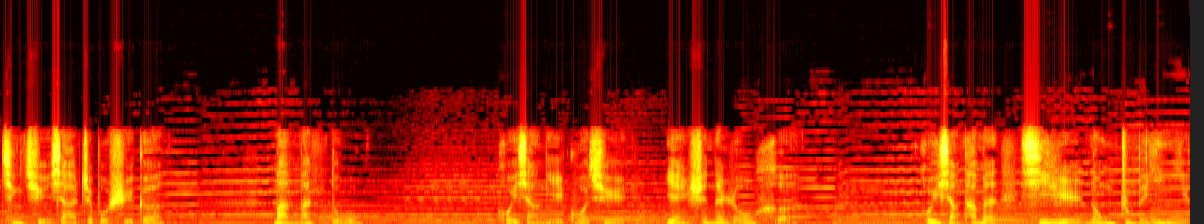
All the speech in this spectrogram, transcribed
请取下这部诗歌，慢慢读，回想你过去眼神的柔和，回想他们昔日浓重的阴影。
